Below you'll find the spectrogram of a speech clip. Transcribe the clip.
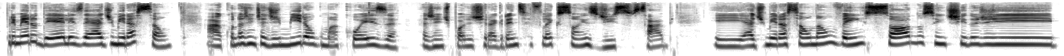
O primeiro deles é a admiração. Ah, quando a gente admira alguma coisa, a gente pode tirar grandes reflexões disso, sabe? E a admiração não vem só no sentido de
